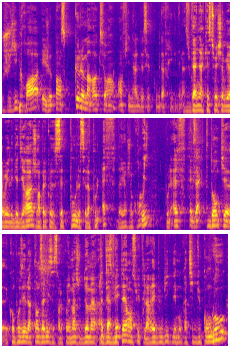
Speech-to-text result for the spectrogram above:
J'y crois et je pense que le Maroc sera en finale de cette Coupe d'Afrique des Nations. Dernière question, Hicham Gabriel Guedira. Je rappelle que cette poule, c'est la poule F, d'ailleurs, je crois. Oui. Poule F. Exact. Donc, euh, composé de la Tanzanie, ce sera le premier match demain à 18h. Ensuite, la République démocratique du Congo.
